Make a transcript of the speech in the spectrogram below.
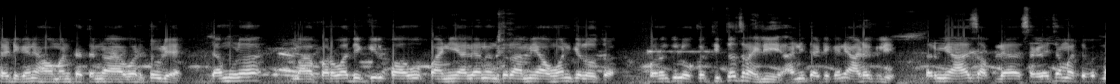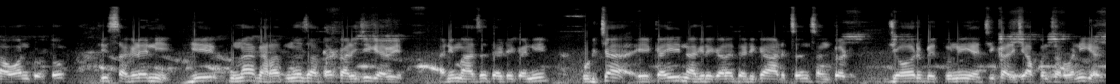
त्या ठिकाणी हवामान खात्यानं वर्तवली आहे. त्यामुळं परवा देखील पाऊ पाणी आल्यानंतर आम्ही आव्हान केलं होतं. परंतु लोक तिथंच राहिली आणि त्या ठिकाणी अडकली. तर मी आज आपल्या सगळ्याच्या माध्यमातून आवाहन करतो की सगळ्यांनी ही पुन्हा घरात न जाता काळजी घ्यावी. आणि माझं त्या ठिकाणी पुढच्या एकाही नागरिकाला त्या ठिकाणी अडचण संकट जीवावर बेतुनी याची काळजी आपण सर्वांनी घ्यावी.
